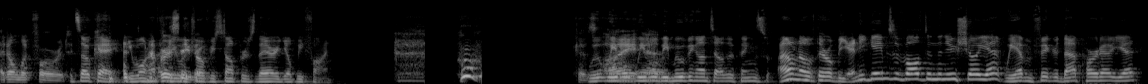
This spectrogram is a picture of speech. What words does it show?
I don't look forward. It's okay. You won't have to deal with trophy stumpers there. You'll be fine. We, we, will, we will be moving on to other things. I don't know if there will be any games involved in the new show yet. We haven't figured that part out yet.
